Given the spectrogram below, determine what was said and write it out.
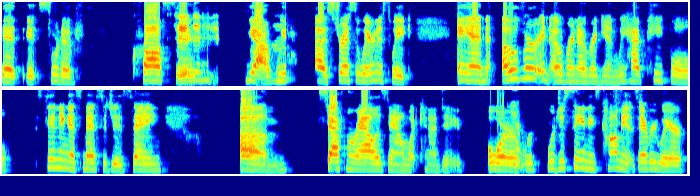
that it sort of crosses. hand in hand. Yeah, Mhm. we uh, Stress Awareness Week, and over and over and over again, we have people sending us messages saying, um, "Staff morale is down. What can I do?" Or Yeah. we're we're just seeing these comments everywhere.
